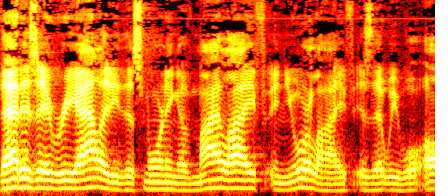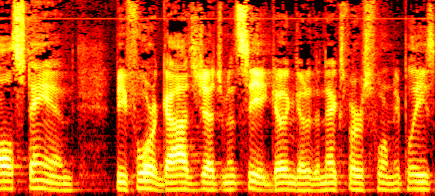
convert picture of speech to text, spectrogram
That is a reality this morning of my life and your life, is that we will all stand before God's judgment seat. Go and go to the next verse for me, please.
